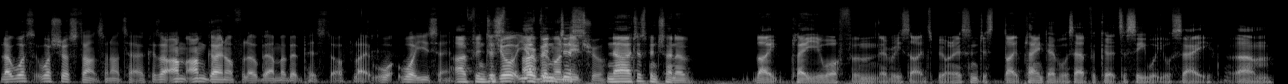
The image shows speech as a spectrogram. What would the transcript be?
Like, what's what's your stance on Arteta? Because I'm I'm going off a little bit. I'm a bit pissed off. Like, what what are you saying? I've been just you're- you're I've a bit more just, neutral. No, I've just been trying to like play you off from every side to be honest, and just like playing devil's advocate to see what you'll say. Um,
